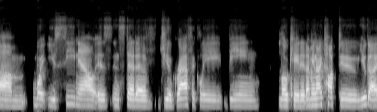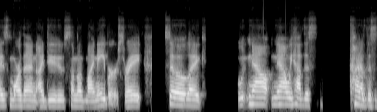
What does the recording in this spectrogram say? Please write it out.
um, what you see now is instead of geographically being located i mean i talk to you guys more than i do some of my neighbors right so like now now we have this kind of this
